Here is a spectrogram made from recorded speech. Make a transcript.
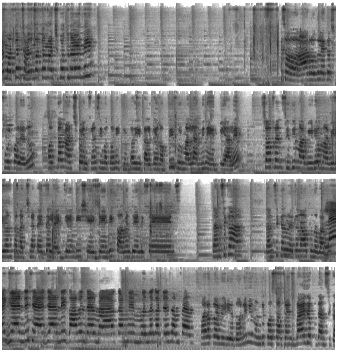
ఏ మొత్తం చదువు మొత్తం మర్చిపోతున్నావేంది? సో ఆరు రోజులు అయితే స్కూల్ పోలేదు. మొత్తం మర్చిపోయింది ఫ్రెండ్స్ ఈమెతో ఇట్లుంటుంది ఈ తలకాయ నొప్పి. ఇప్పుడు మళ్ళీ అన్ని నేర్పియాలి. సో ఫ్రెండ్స్ ఇది మా వీడియో. మా వీడియో కనుక నచ్చినట్టయితే లైక్ చేయండి షేర్ చేయండి కామెంట్ చేయండి ఫ్రెండ్స్. దంసిక దంసిక ఎట్లా బాబు? ఫ్రెండ్స్. మరొక వీడియోతోని మేము ముందుకు వస్తాం ఫ్రెండ్స్. బాయ్ చెప్పు దంసిక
